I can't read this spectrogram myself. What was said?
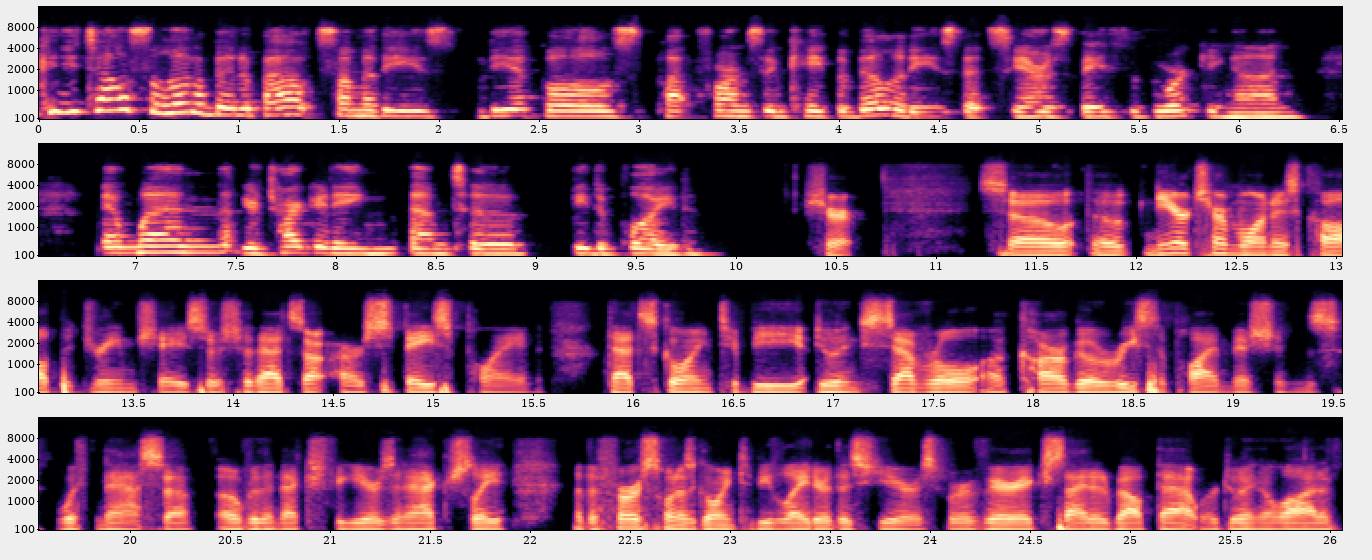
Can you tell us a little bit about some of these vehicles, platforms, and capabilities that Sierra Space is working on and when you're targeting them to be deployed? Sure. So the near term one is called the Dream Chaser. So that's our, our space plane. That's going to be doing several uh, cargo resupply missions with NASA over the next few years. And actually, the first one is going to be later this year. So we're very excited about that. We're doing a lot of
